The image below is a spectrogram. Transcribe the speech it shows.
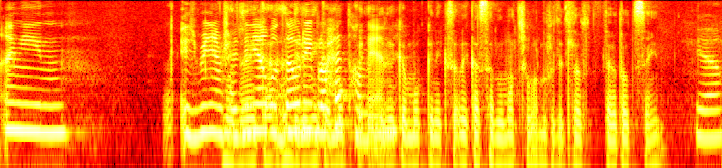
I mean إشبيليا مش عايزين ياخدوا الدوري براحتهم يعني. كان ممكن يكسب يكسب الماتش برضه في الدقيقة 93 يا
